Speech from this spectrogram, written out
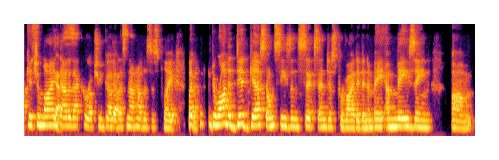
Get your mind yes. out of that corruption gutter. Yes. That's not how this is played. But yeah. Deronda did guest on season six and just provided an ama- amazing um,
